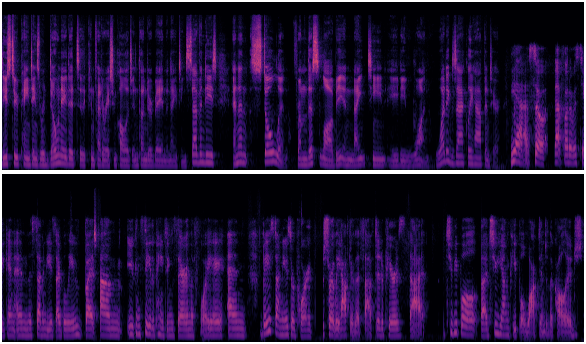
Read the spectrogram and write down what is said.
These two paintings were donated to the Confederation College in Thunder Bay in the 1970s and then stolen from this lobby in 1981. What exactly happened here? Yeah, so that photo was taken in the 70s, I believe, but um, you can see the paintings there in the foyer. And based on news reports, shortly after the theft, it appears that two people, uh, two young people, walked into the college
